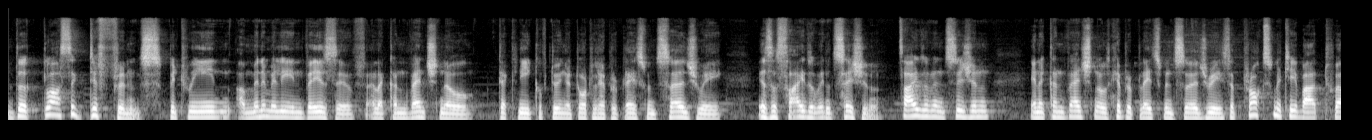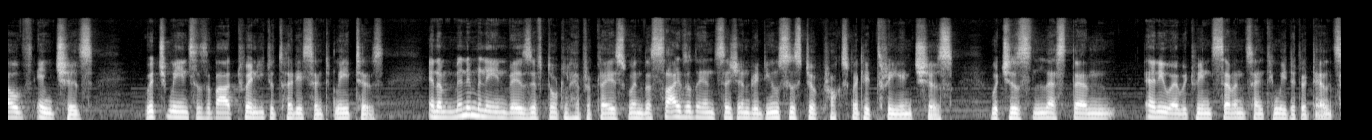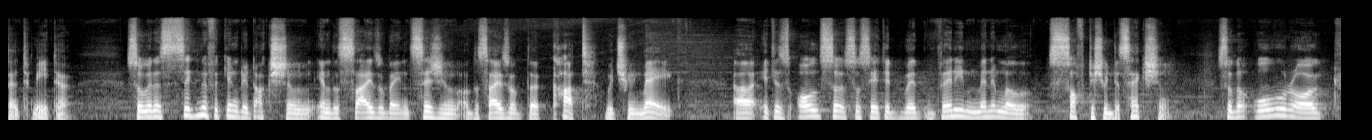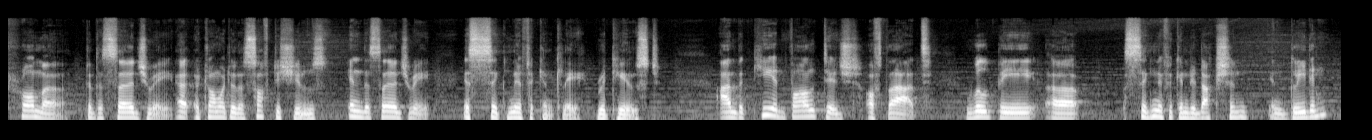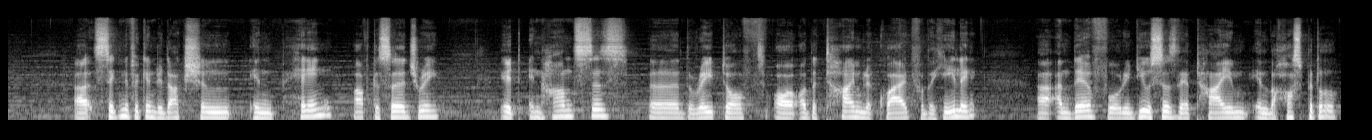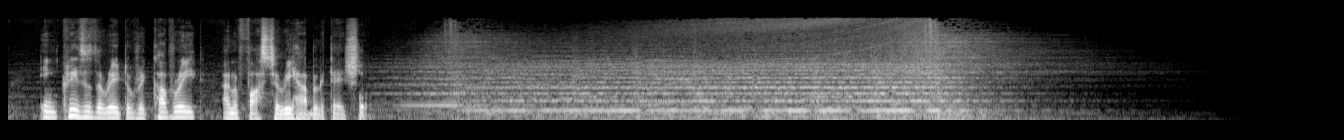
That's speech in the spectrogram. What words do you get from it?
The classic difference between a minimally invasive and a conventional technique of doing a total hip replacement surgery is the size of incision. Size of incision in a conventional hip replacement surgery is approximately about 12 inches, which means it's about 20 to 30 centimeters. In a minimally invasive total hip replacement, the size of the incision reduces to approximately 3 inches, which is less than anywhere between 7 centimeter to 10 centimeter. So with a significant reduction in the size of the incision or the size of the cut which we make, uh, it is also associated with very minimal soft tissue dissection. So the overall trauma to the surgery, uh, trauma to the soft tissues in the surgery is significantly reduced. And the key advantage of that will be a significant reduction in bleeding, a significant reduction in pain after surgery. It enhances uh, the rate of or, or, the time required for the healing uh, and therefore reduces their time in the hospital, increases the rate of recovery and a faster rehabilitation.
